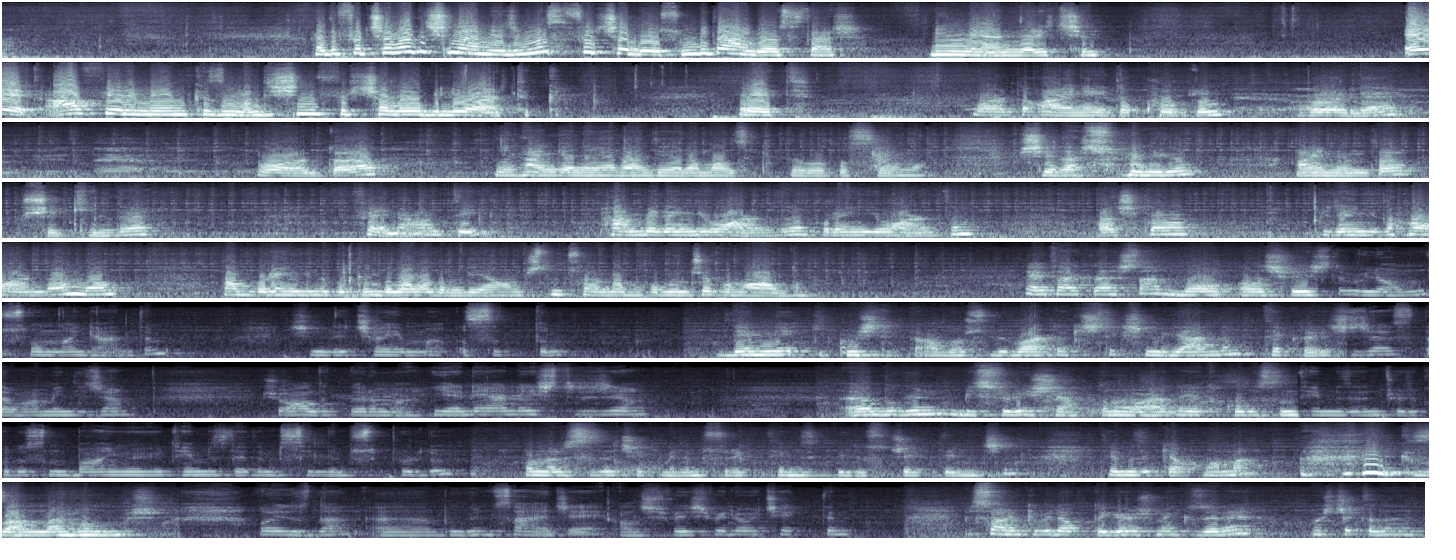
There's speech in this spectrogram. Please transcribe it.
Hadi fırçala dişini anneciğim. Nasıl fırçalıyorsun? Bir daha göster. Bilmeyenler için. Evet aferin benim kızıma. Dişini fırçalayabiliyor artık. Evet. Bu arada aynayı da kurdum. Böyle. Bu arada Nilhan gene herhalde yaramazlık gibi babası ama bir şeyler söylüyor. Aynında da bu şekilde. Fena değil. Pembe rengi vardı. Bu rengi vardı. Başka bir rengi daha vardı ama ben bu rengini bugün bulamadım diye almıştım. Sonradan bulunca bunu aldım. Evet arkadaşlar bol alışverişli vlogumun sonuna geldim. Şimdi çayımı ısıttım. Demleyip gitmiştik daha doğrusu. Bir bardak içtik. Şimdi geldim. Tekrar içeceğiz. Devam edeceğim. Şu aldıklarımı yerine yerleştireceğim. Ee, Bugün bir sürü iş yaptım bu arada. Yatak odasını temizledim, çocuk odasını, banyoyu temizledim, sildim, süpürdüm. Onları size çekmedim sürekli temizlik videosu çektiğim için. Temizlik yapmama kızanlar olmuş. O yüzden e, bugün sadece alışveriş vlogu çektim. Bir sonraki vlogda görüşmek üzere. Hoşçakalın.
